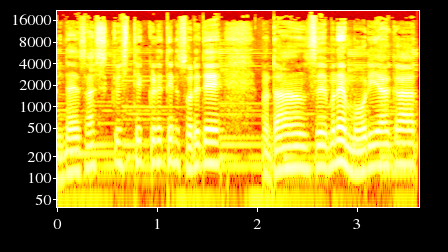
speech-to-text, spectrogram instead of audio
みんな優しくしてくれてる、それで、まあ、男性もね、盛り上がっ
